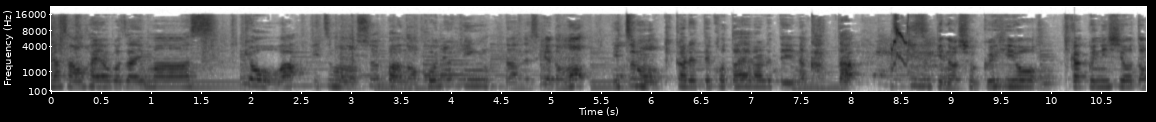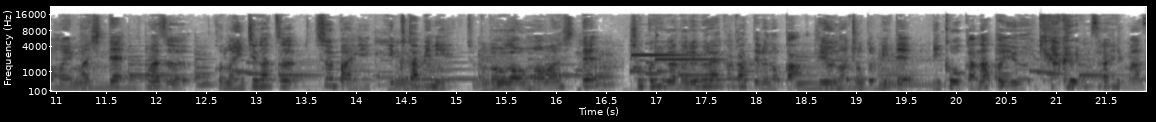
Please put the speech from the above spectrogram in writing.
皆さんおはようございます。今日はいつものスーパーの購入品なんですけどもいつも聞かれて答えられていなかった月々の食費を企画にしようと思いましてまずこの1月スーパーに行くたびにちょっと動画を回して食費がどれぐらいかかってるのかっていうのをちょっと見ていこうかなという企画でございます。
